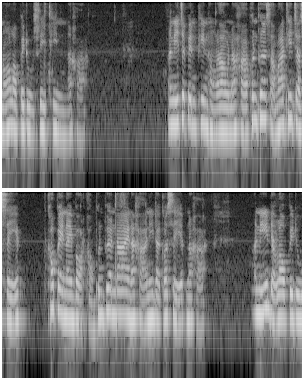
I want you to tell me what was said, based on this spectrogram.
เนาะเราไปดู C pin นะคะ อันนี้จะเป็นพินของเรานะคะ เพื่อนๆ สามารถที่จะเซฟเข้าไปในบอร์ดของเพื่อนๆ ได้นะคะ อันนี้ดาก็เซฟนะคะ อันนี้เดี๋ยวเราไปดู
